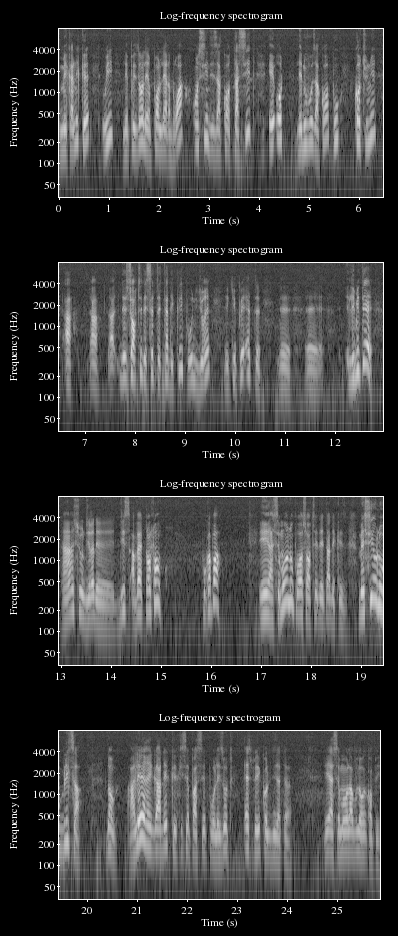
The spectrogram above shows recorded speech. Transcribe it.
mécaniques que, oui, les présidents les prennent leurs droits, on signe des accords tacites et autres, les nouveaux accords pour continuer à, sortir de cet état de crise pour une durée qui peut être euh, euh, limitée, hein, sur une durée de 10 à 20, 30 ans. Pourquoi pas? Et à ce moment, nous pourrons sortir d'état de crise. Mais si on oublie ça, donc, allez regarder ce qui s'est passé pour les autres esprits colonisateurs. Et à ce moment-là, vous l'aurez compris.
